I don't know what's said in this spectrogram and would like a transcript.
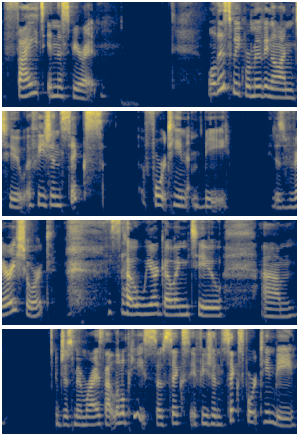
Fight in the spirit. Well, this week we're moving on to Ephesians 6 14b. It is very short, so we are going to um, just memorize that little piece. So 6 Ephesians 6 14b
